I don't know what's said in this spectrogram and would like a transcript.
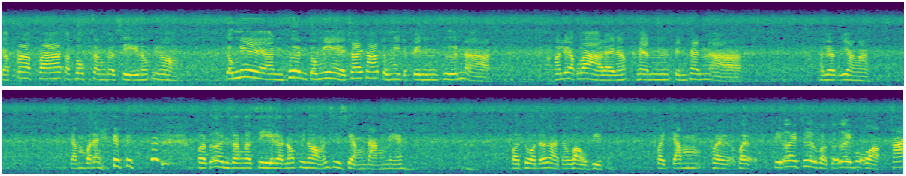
จากฟากฟ้ากระทบสังกะสีเนาะพี่น้อง ตรงนี้อันพื้นตรงนี้ใช่ค่ะตรงนี้จะเป็นพื้นอ่าเขาเรียกว่าอะไรนะแผ่นเป็นแผ่นอ่าเขาเรียกเอียงอะจำบ่ได้ปอยก็เอิ้นสังกะสีแล้วเนาะพี่น้องมันสิเสียงดังเนี่ยขอโทษด้วยค่ะจะเว้าผิด ข่อยจำข่อยข่อยสีเอ้ยชื่อข่อยก็เอ้ยบ่ออกค่ะ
